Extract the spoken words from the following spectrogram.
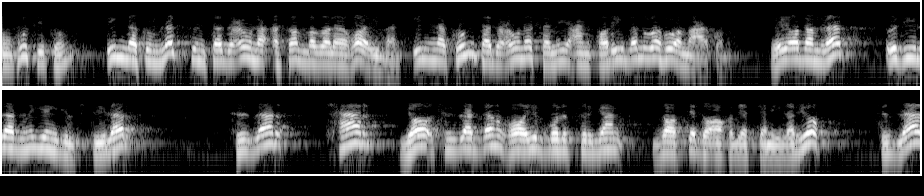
anfusikum إنكم لستم تدعون أصم ولا غائبا إنكم تدعون سميعا قريبا وهو معكم ey odamlar o'zinglarni yengil tutinglar sizlar kar yo sizlardan g'oyib bo'lib turgan zotga duo qilayotganinglar yo'q sizlar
